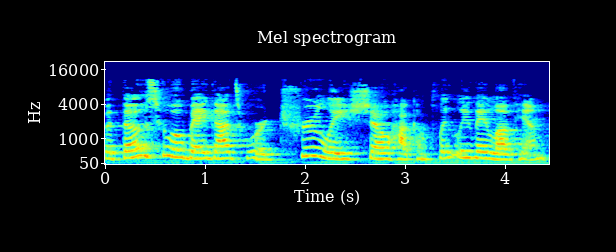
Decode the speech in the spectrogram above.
But those who obey God's word truly show how completely they love him.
